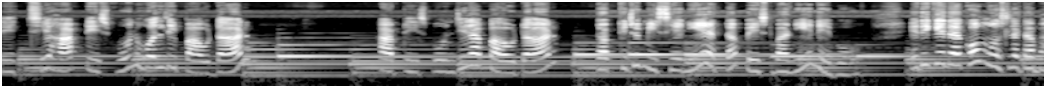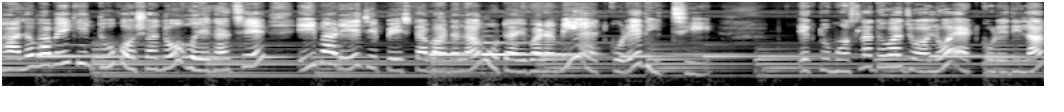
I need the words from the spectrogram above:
দিচ্ছি হাফ টিস্পুন হলদি পাউডার। হাফ টিস্পুন জিরা পাউডার সব কিছু মিশিয়ে নিয়ে একটা পেস্ট বানিয়ে নেব। এদিকে দেখো, মশলাটা ভালোভাবেই কিন্তু কষানো হয়ে গেছে। এইবারে যে পেস্টটা বানালাম, ওটা এবার আমি অ্যাড করে দিচ্ছি। একটু মশলা ধোয়া জলও অ্যাড করে দিলাম।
